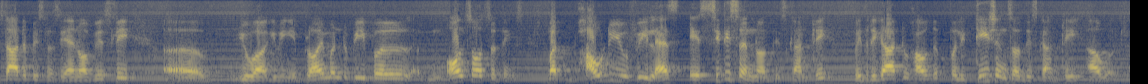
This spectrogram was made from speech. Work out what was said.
start a business here. And obviously, uh, you are giving employment to people, all sorts of things. But how do you feel as a citizen of this country with regard to how the politicians of this country are working?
